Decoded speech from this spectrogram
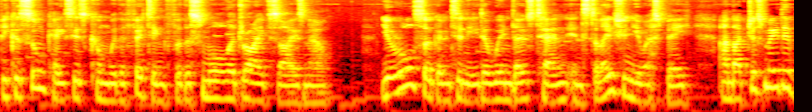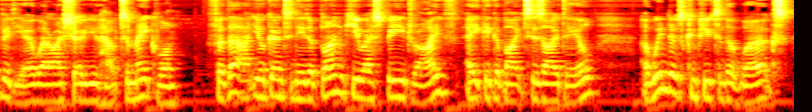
because some cases come with a fitting for the smaller drive size now. You're also going to need a Windows 10 installation USB, and I've just made a video where I show you how to make one. For that, you're going to need a blank USB drive, 8GB is ideal, a Windows computer that works,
